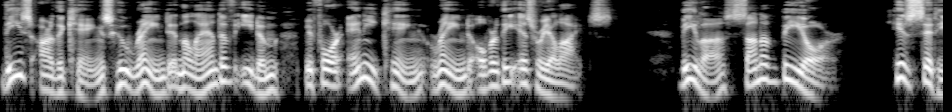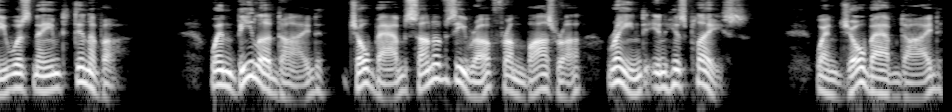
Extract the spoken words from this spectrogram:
These are the kings who reigned in the land of Edom before any king reigned over the Israelites. Bela, son of Beor. His city was named Dinhabah. When Bela died, Jobab, son of Zerah from Bozrah, reigned in his place. When Jobab died,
